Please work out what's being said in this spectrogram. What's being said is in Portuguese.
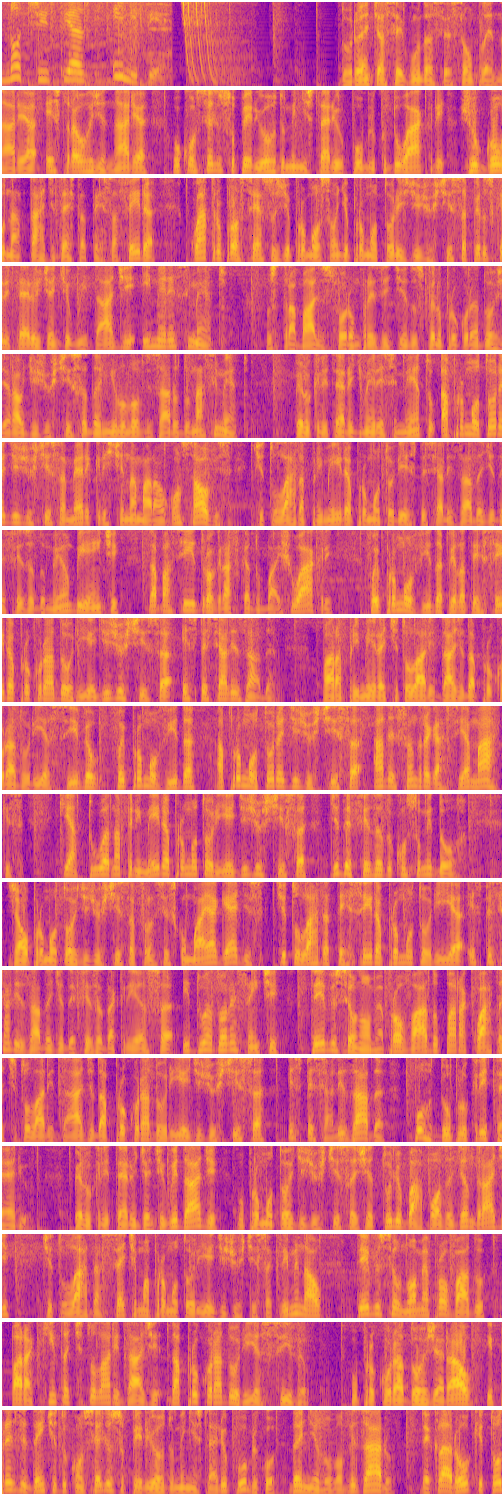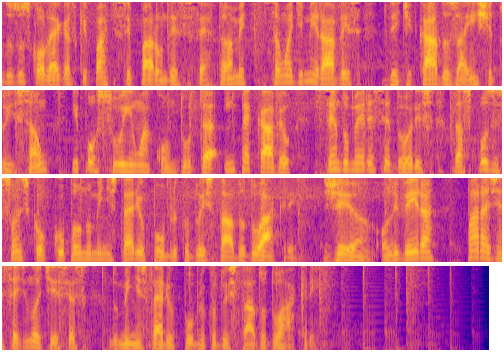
Notícias MP. Durante a segunda sessão plenária extraordinária, o Conselho Superior do Ministério Público do Acre julgou na tarde desta terça-feira quatro processos de promoção de promotores de justiça pelos critérios de antiguidade e merecimento. Os trabalhos foram presididos pelo Procurador-Geral de Justiça Danilo Lovisaro do Nascimento. Pelo critério de merecimento, a promotora de justiça Mary Cristina Amaral Gonçalves, titular da primeira Promotoria Especializada de Defesa do Meio Ambiente da Bacia Hidrográfica do Baixo Acre, foi promovida pela terceira Procuradoria de Justiça Especializada. Para a primeira titularidade da Procuradoria Civil, foi promovida a promotora de justiça Alessandra Garcia Marques, que atua na primeira Promotoria de Justiça de Defesa do Consumidor. Já o promotor de justiça Francisco Maia Guedes, titular da terceira promotoria especializada de defesa da criança e do adolescente, teve o seu nome aprovado para a quarta titularidade da Procuradoria de Justiça especializada por duplo critério. Pelo critério de antiguidade, o promotor de justiça Getúlio Barbosa de Andrade, titular da sétima Promotoria de Justiça Criminal, teve o seu nome aprovado para a quinta titularidade da Procuradoria Civil. O procurador-geral e presidente do Conselho Superior do Ministério Público, Danilo Lovisaro, declarou que todos os colegas que participaram desse certame são admiráveis, dedicados à instituição e possuem uma conduta impecável, sendo merecedores das posições que ocupam no Ministério Público do Estado do Acre. Jean Oliveira, para a Agência de Notícias do Ministério Público do Estado do Acre.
